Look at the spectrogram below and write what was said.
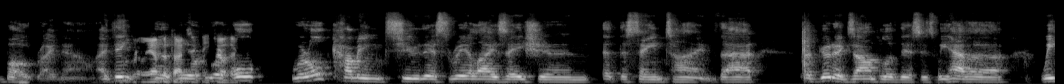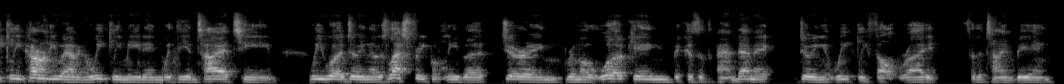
boat right now. I think really we're, we're all we're all coming to this realization at the same time that a good example of this is we have a weekly currently we're having a weekly meeting with the entire team. We were doing those less frequently but during remote working because of the pandemic doing it weekly felt right for the time being.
